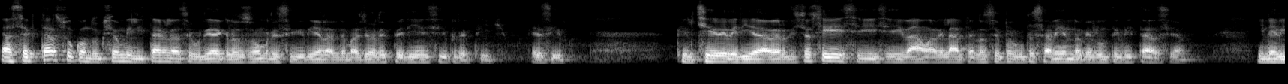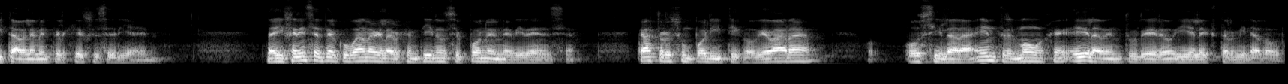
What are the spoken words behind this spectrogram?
aceptar su conducción militar en la seguridad de que los hombres seguirían al de mayor experiencia y prestigio. Es decir, que el Che debería haber dicho, sí, sí, sí, vamos, adelante, no se preocupe sabiendo que en última instancia inevitablemente el jefe sería él. La diferencia entre el cubano y el argentino se pone en evidencia. Castro es un político, Guevara oscilará entre el monje, el aventurero y el exterminador.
